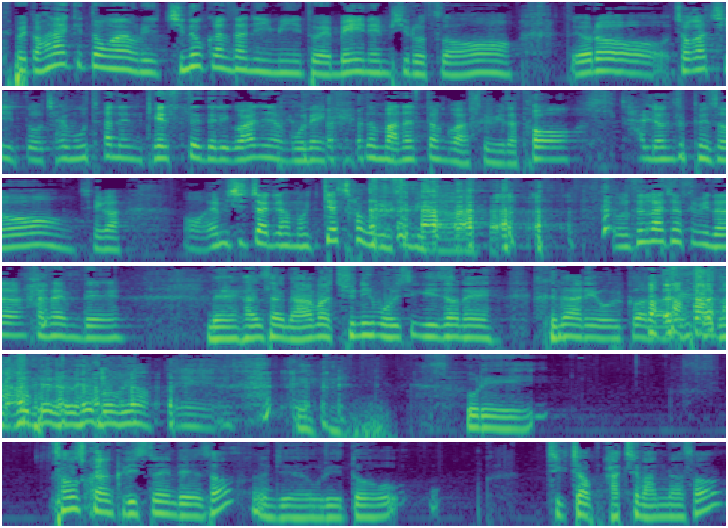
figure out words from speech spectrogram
특별히 또 한 학기 동안 우리 진욱 간사님이 또 메인 MC로서 또 여러 저같이 또 잘 못하는 게스트 들이고 하느냐 고생 너무 많았던 것 같습니다. 더 잘 연습해서 제가 MC 자리를 한번 깨쳐보겠습니다. 수고하셨습니다, 간사님들. 네, 간사님 아마 주님 오시기 전에 그날이 올 거라 저도 기대를 해보며 예. 예. 우리 성숙한 그리스도인에 대해서 이제 우리 또 직접 같이 만나서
